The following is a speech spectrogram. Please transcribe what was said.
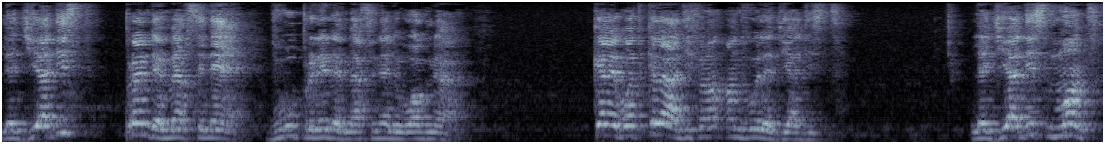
Les djihadistes prennent des mercenaires, vous vous prenez des mercenaires de Wagner. Quelle est, quelle est la différence entre vous et les djihadistes? Les djihadistes mentent,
